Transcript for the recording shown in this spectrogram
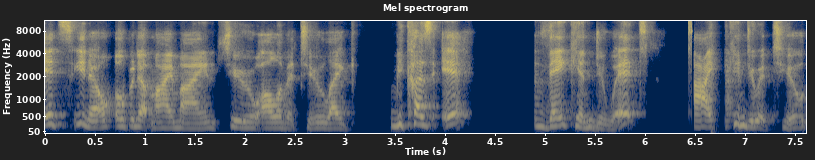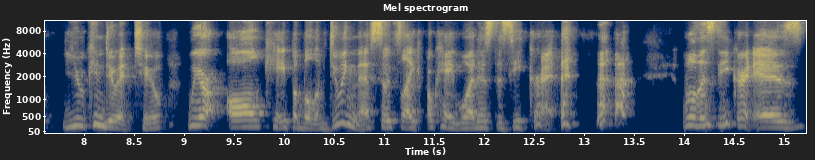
it's, you know, opened up my mind to all of it too like because if they can do it, I can do it too. You can do it too. We are all capable of doing this. So it's like, okay, what is the secret? well, the secret is,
